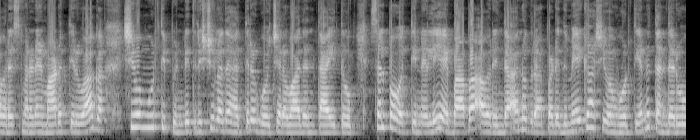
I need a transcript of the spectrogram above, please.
ಅವರ ಸ್ಮರಣೆ ಮಾಡುತ್ತಿರುವಾಗ ಶಿವಮೂರ್ತಿ ಪಿಂಡಿ ತ್ರಿಶೂಲದ ಹತ್ತಿರ ಗೋಚರವಾದಂತಾಯಿತು. ಸ್ವಲ್ಪ ಹೊತ್ತಿನಲ್ಲಿಯೇ ಬಾಬಾ ಅವರಿಂದ ಅನುಗ್ರಹ ಪಡೆದು ಮೇಘ ಶಿವಮೂರ್ತಿಯನ್ನು ತಂದರು.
